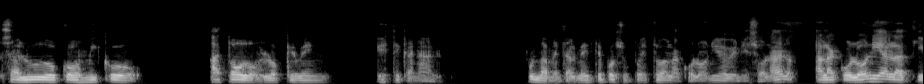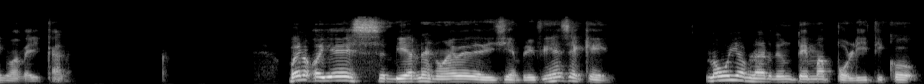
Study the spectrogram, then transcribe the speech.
saludo cósmico a todos los que ven este canal. Fundamentalmente, por supuesto, a la colonia venezolana, a la colonia latinoamericana. Bueno, hoy es viernes 9 de diciembre y fíjense que no voy a hablar de un tema político.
